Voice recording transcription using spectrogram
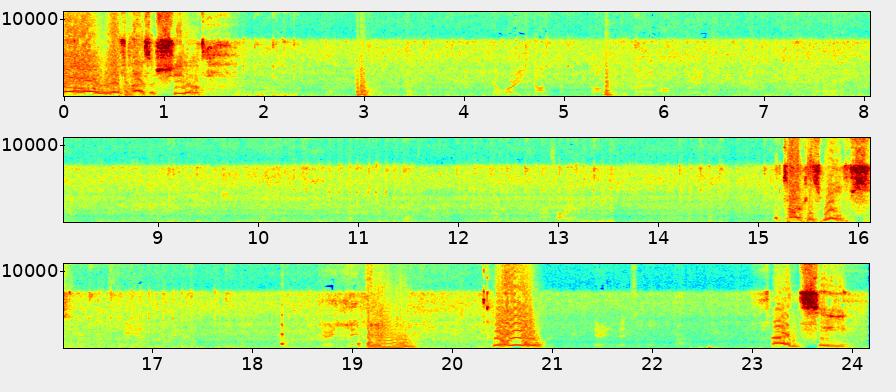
Oh. Has a shield. Don't worry, knock them, knock them uh, off the edge. Sorry, Attack his wolves. can't. They're invincible. oh, They're invincible. fancy.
